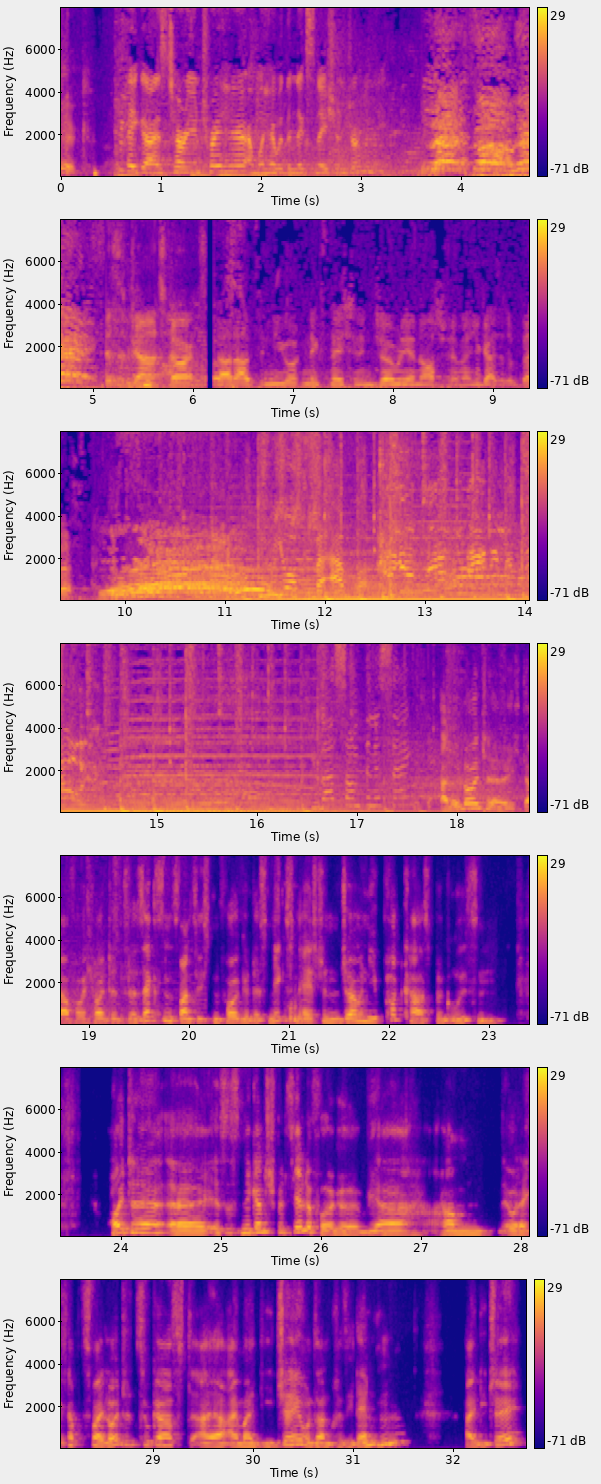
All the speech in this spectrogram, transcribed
dick. Hey guys, Terry and Trey here, and we're here with the Knicks Nation Germany. Let's go Knicks! This is John Stark. Shout out to New York Knicks Nation in Germany and Austria, man. You guys are the best. New York forever. You got something to say? Hallo Leute, ich darf euch heute zur 26. Folge des Knicks Nation Germany Podcast begrüßen. Heute äh, ist es eine ganz spezielle Folge. Wir haben, oder ich habe zwei Leute zu Gast. Äh, einmal DJ, unseren Präsidenten. Hi DJ.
